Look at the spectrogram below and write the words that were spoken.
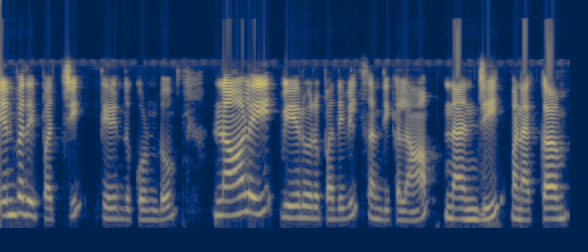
என்பதை பற்றி தெரிந்து கொண்டோம். நாளை வேறொரு பதிவில் சந்திக்கலாம். நன்றி வணக்கம்.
